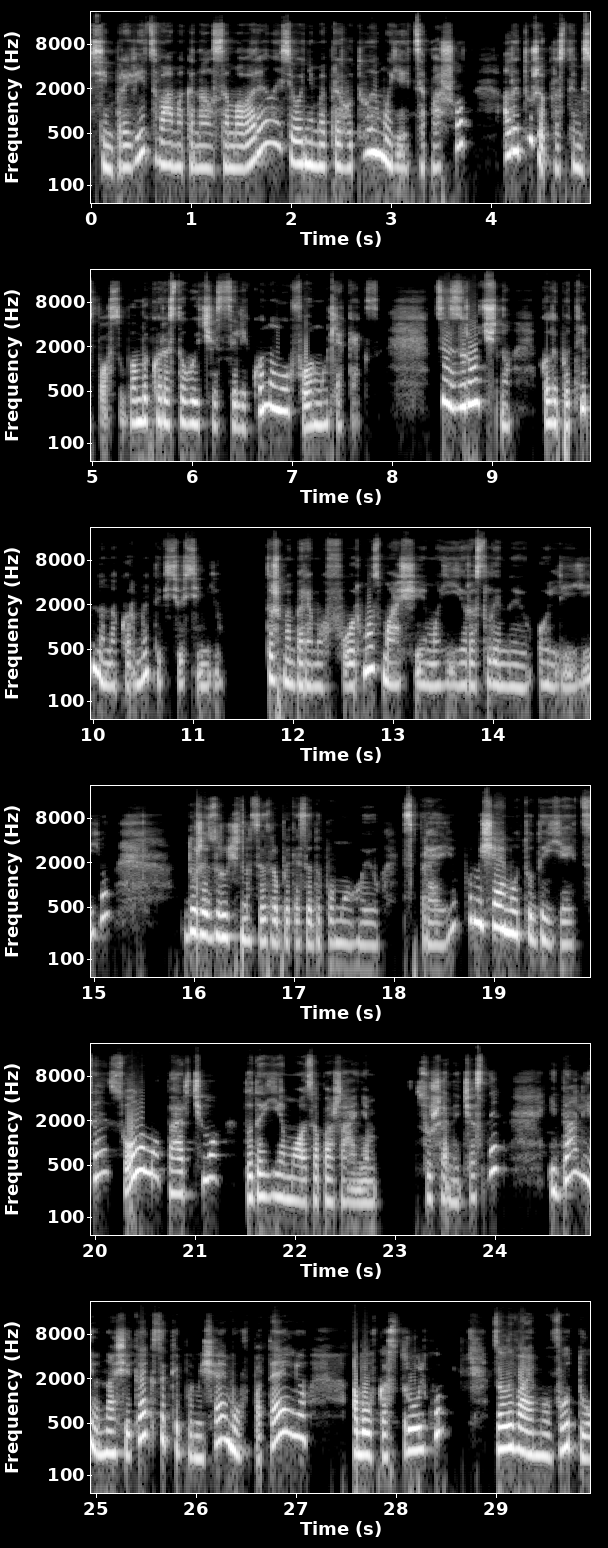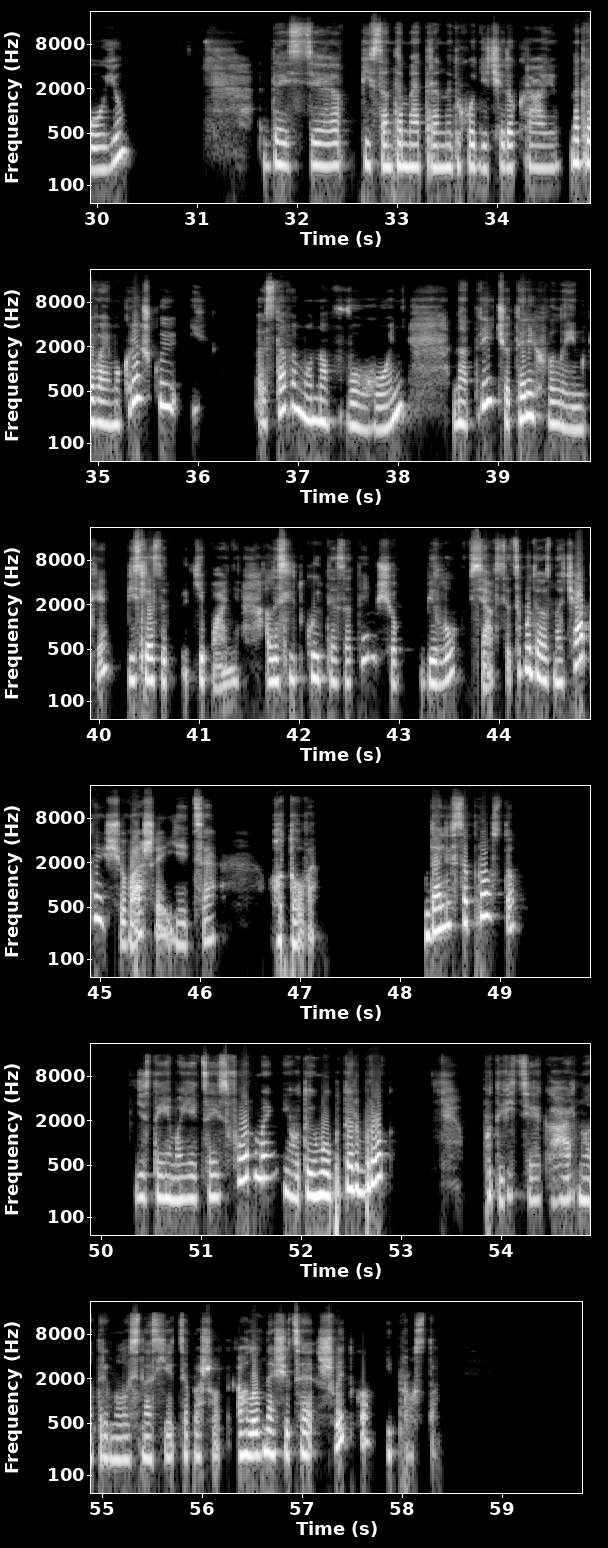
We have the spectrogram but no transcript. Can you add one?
Всім привіт! З вами канал Самоварили. Сьогодні ми приготуємо яйце пашот, але дуже простим способом, використовуючи силіконову форму для кекса. Це зручно, коли потрібно накормити всю сім'ю. Тож ми беремо форму, змащуємо її рослинною олією. Дуже зручно це зробити за допомогою спрею. Поміщаємо туди яйце, солимо, перчимо, додаємо за бажанням сушений часник і далі наші кексики поміщаємо в пательню або в каструльку заливаємо водою, десь е, пів сантиметра, не доходячи до краю, накриваємо кришкою і е, ставимо на вогонь на 3-4 хвилинки після закипання. Але слідкуйте за тим, щоб білок взявся. Це буде означати, що ваше яйце готове. Далі все просто. Дістаємо яйце із форми і готуємо бутерброд. Подивіться, як гарно отрималось у нас яйце пашот. А головне, що це швидко і просто.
